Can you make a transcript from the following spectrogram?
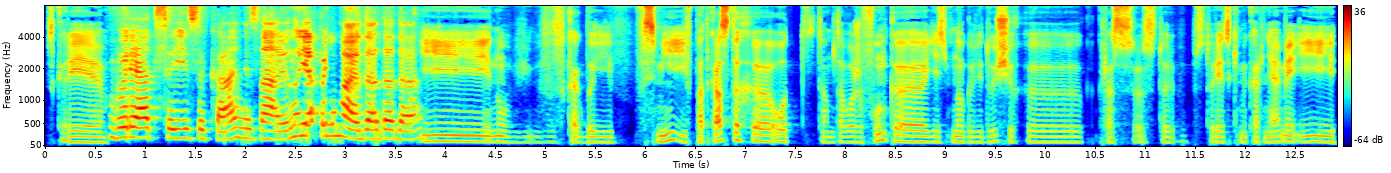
скорее... Вариация языка, не знаю. Ну, я понимаю, да-да-да. И, ну, как бы и в СМИ, и в подкастах э, от там того же Функа есть много ведущих э, как раз с, с турецкими корнями. И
